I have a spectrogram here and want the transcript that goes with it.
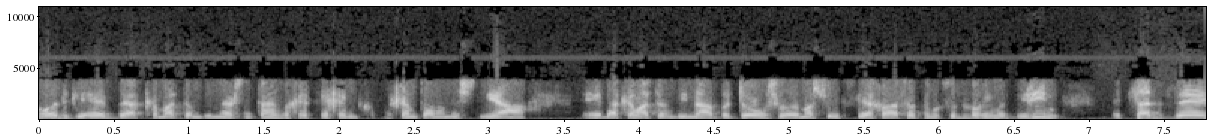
מאוד גאה בהקמת המדינה, שנתיים וחצי אחרי מלחמת העולם השנייה, אה, בהקמת המדינה, בדור שלו, מה שהוא הצליח לעשות, הם עשו דברים אדירים. לצד זה,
